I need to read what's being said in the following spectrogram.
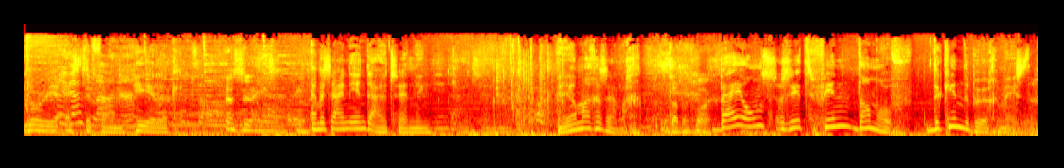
Gloria Estefan, heerlijk. En we zijn in de uitzending. Helemaal gezellig. Dat is mooi. Bij ons zit Finn Damhof, de kinderburgemeester.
